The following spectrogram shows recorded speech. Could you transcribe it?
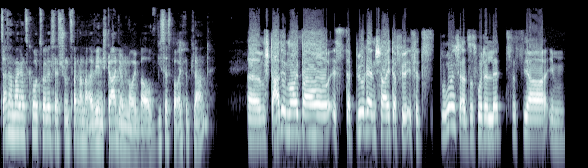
Sag noch mal ganz kurz, du hattest jetzt schon zwei, dreimal erwähnt, Stadionneubau. Wie ist das bei euch geplant? Ähm, Stadionneubau ist der Bürgerentscheid dafür ist jetzt durch. Also es wurde letztes Jahr im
